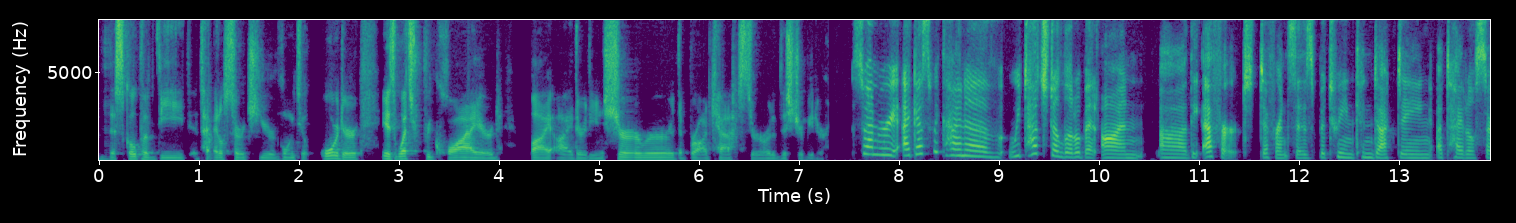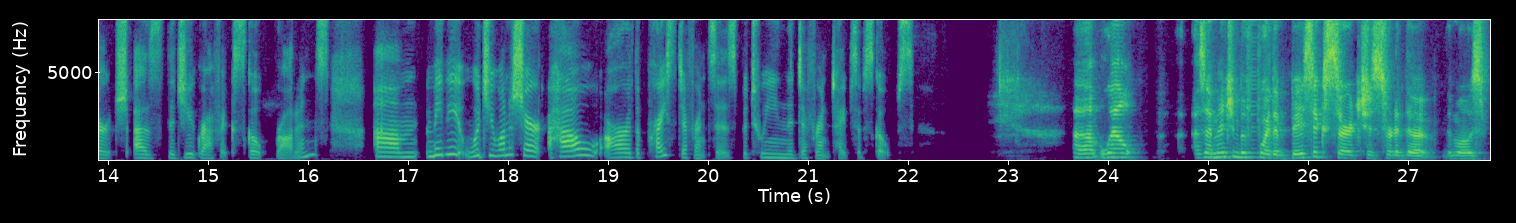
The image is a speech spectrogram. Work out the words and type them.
the scope of the title search you're going to order is what's required by either the insurer, the broadcaster, or the distributor. So, Anne Marie, I guess we kind of we touched a little bit on uh, the effort differences between conducting a title search as the geographic scope broadens. Um, maybe would you want to share how are the price differences between the different types of scopes? Uh, well, as I mentioned before, the basic search is sort of the, the most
